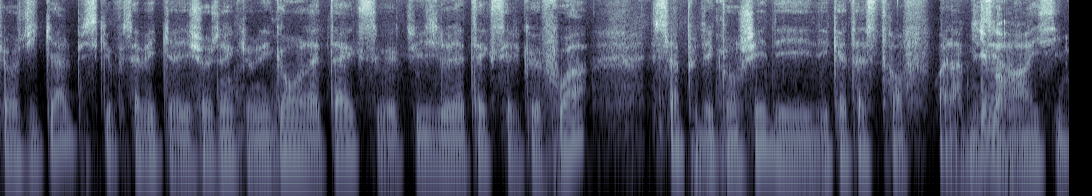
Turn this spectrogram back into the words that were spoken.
chirurgical, puisque vous savez qu'il y a des chirurgiens qui ont les gants en latex ou utilisent le latex quelquefois. Ça peut déclencher des, des catastrophes. Voilà, mais c'est rarissime.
